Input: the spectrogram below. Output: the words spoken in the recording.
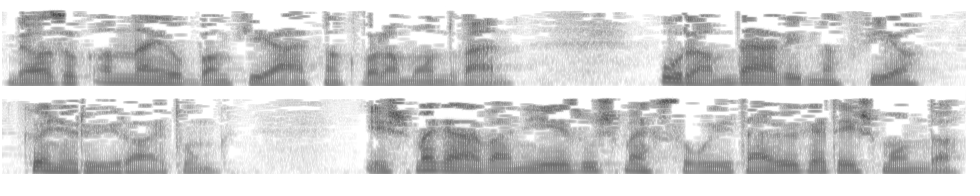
de azok annál jobban kiáltnak vala mondván. Uram, Dávidnak fia, könyörülj rajtunk! És megállván Jézus megszólítá őket, és monda,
